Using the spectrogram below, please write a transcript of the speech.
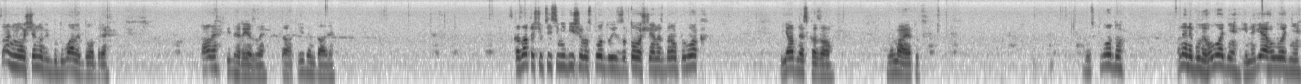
Загальному вощину відбудували добре, але підгризли. Так, їдемо далі. Сказати, що в цій сім'ї більше розплоду із-за того, що я не збирав пилок, я б не сказав. Немає тут розплоду. Вони не були голодні і не є голодні.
